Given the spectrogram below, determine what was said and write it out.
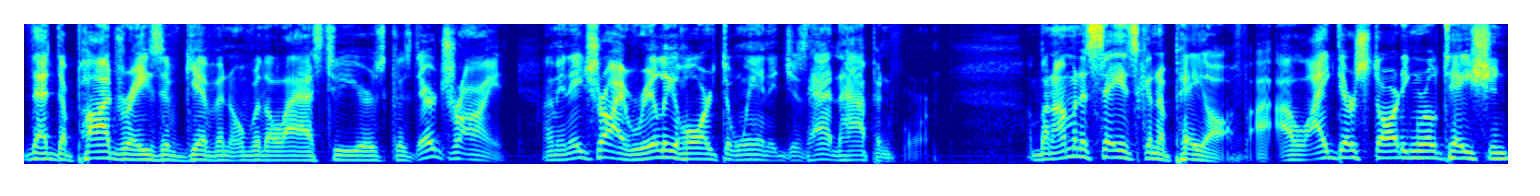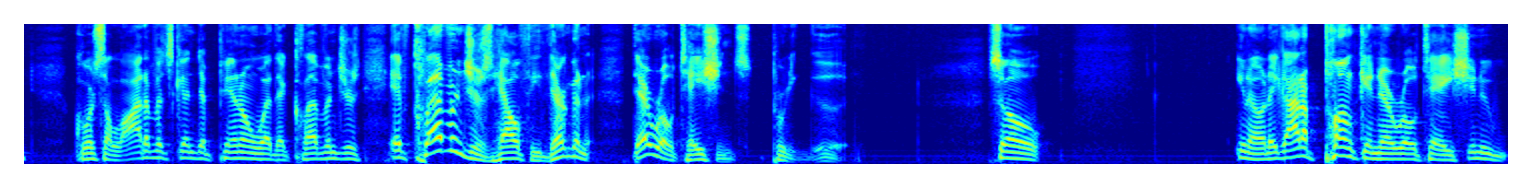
that the Padres have given over the last 2 years cuz they're trying. I mean, they try really hard to win. It just hadn't happened for them but I'm going to say it's going to pay off. I, I, like their starting rotation. Course, a lot of it's going to depend on whether Clevinger's. If Clevinger's healthy, they're going to their rotation's pretty good. So, you know, they got a punk in their rotation who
